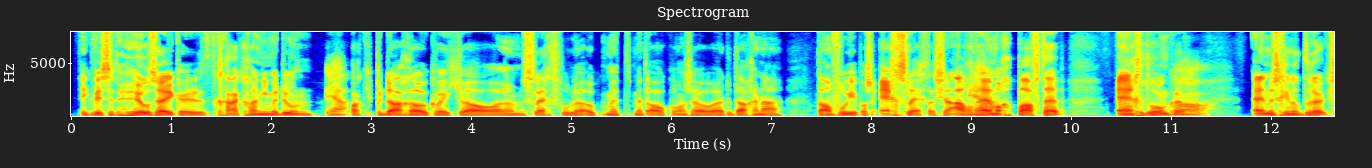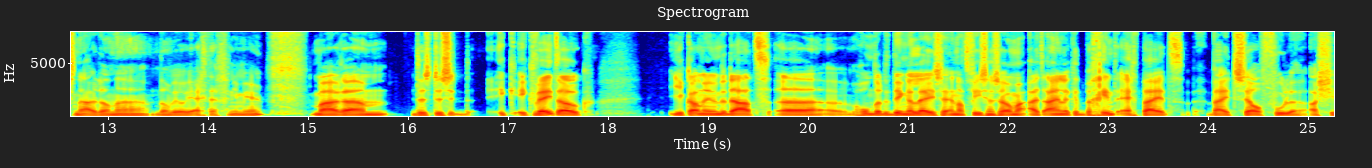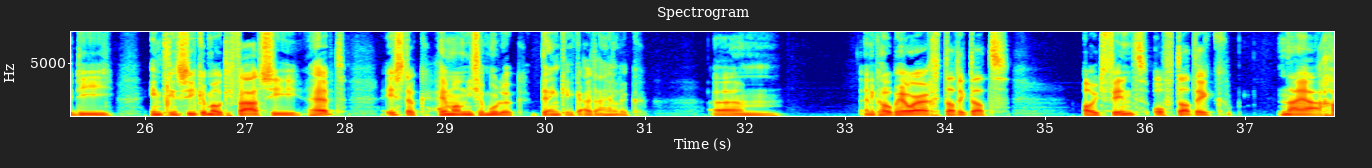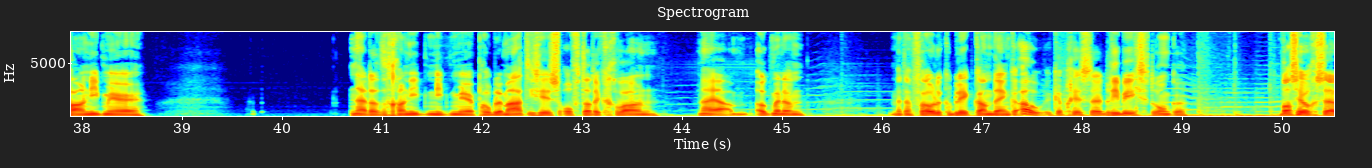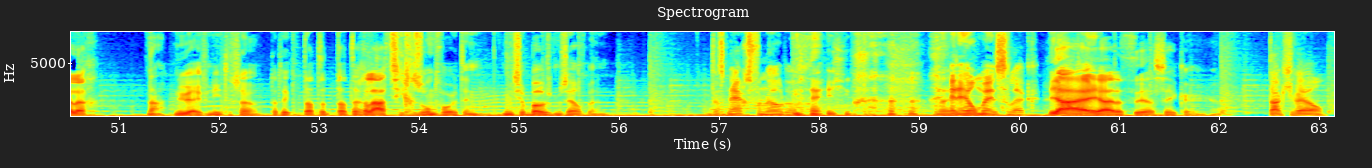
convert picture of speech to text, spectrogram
ik wist het heel zeker. Dat ga ik gewoon niet meer doen. Ja. Pak je per dag roken, weet je wel, eh, me slecht voelen, ook met, met alcohol en zo eh, de dag erna. Dan voel je je pas echt slecht. Als je een avond Ja. helemaal gepaft hebt en gedronken. Oh. En misschien nog drugs. Nou, dan, dan wil je echt even niet meer. Maar ehm, dus, dus ik, ik weet ook, je kan inderdaad eh, honderden dingen lezen en advies en zo. Maar uiteindelijk, het begint echt bij het, bij het zelf voelen. Als je die intrinsieke motivatie hebt, is het ook helemaal niet zo moeilijk, denk ik uiteindelijk. Ehm, en ik hoop heel erg dat ik dat ooit vind. Of dat ik, nou ja, gewoon niet meer nou, dat het gewoon niet, niet meer problematisch is. Of dat ik gewoon, nou ja, ook met een, met een vrolijke blik kan denken... oh, ik heb gisteren drie biertjes gedronken. Was heel gezellig. Nou, nu even niet of zo. Dat, ik, dat, dat de relatie gezond wordt en ik niet zo boos op mezelf ben. Dat is nergens voor nodig. Nee. En heel menselijk. Ja, hè, ja, dat, ja zeker. Ja. Dankjewel.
